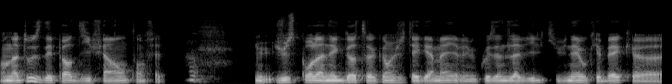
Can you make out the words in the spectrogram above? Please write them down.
on a tous des peurs différentes, en fait. Juste pour l'anecdote, quand j'étais gamin, il y avait une cousine de la ville qui venait au Québec, euh,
